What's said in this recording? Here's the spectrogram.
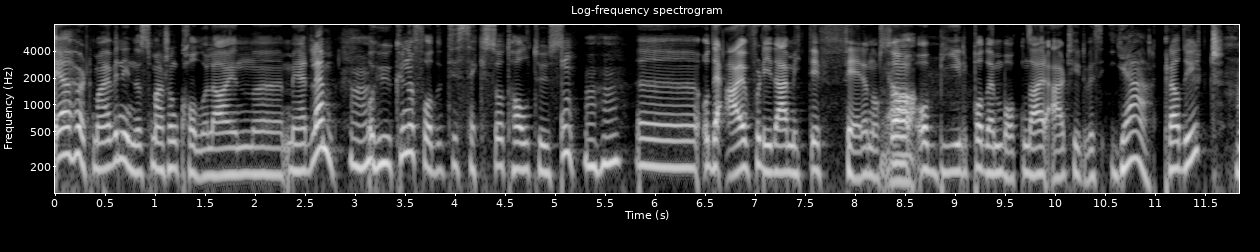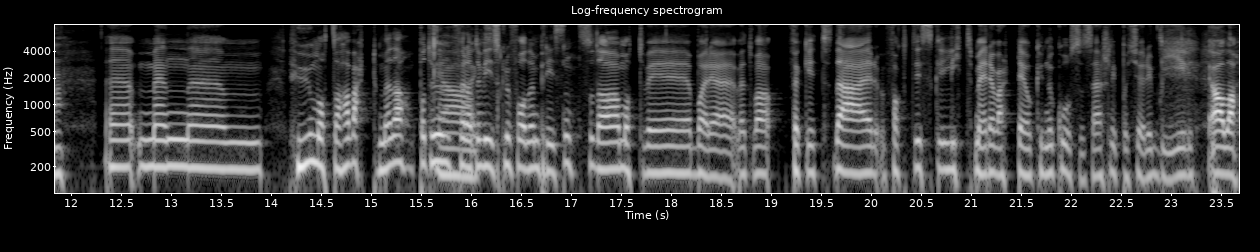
Jeg hørte meg en venninne som er sånn Color Line-medlem, og hun kunne få det til 6500. Eh, og det er jo fordi det er midt i ferien også, Ja. og bil på den båten der er tydeligvis jækla dyrt. Eh, men um, hun måtte ha vært med da på turen Ja, for at vi skulle få den prisen. Så da måtte vi bare, vet du hva, fuck it. Det er faktisk litt mer verdt det å kunne kose seg, slippe å kjøre bil. Ja da.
